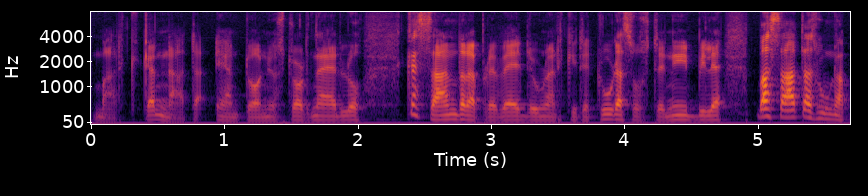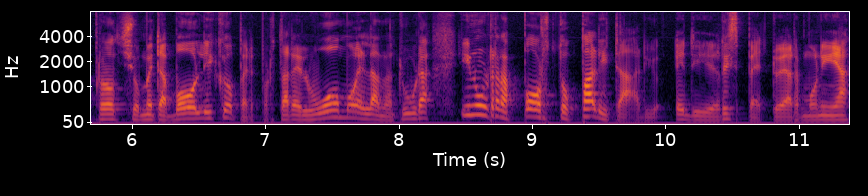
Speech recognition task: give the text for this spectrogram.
Mark Cannata e Antonio Stornello. Cassandra prevede un'architettura sostenibile basata su un approccio metabolico per portare l'uomo e la natura in un rapporto paritario e di rispetto e armonia.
